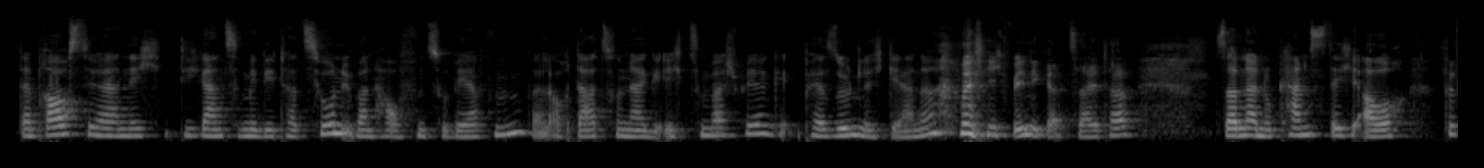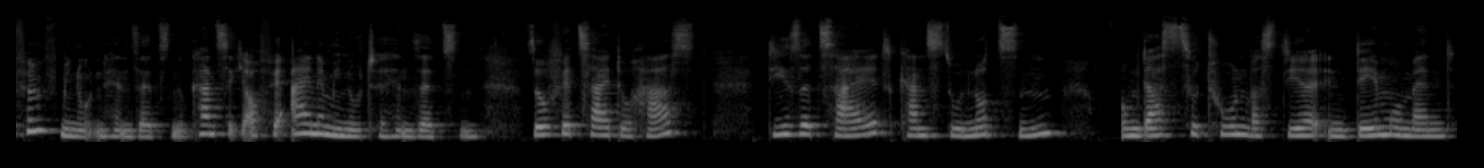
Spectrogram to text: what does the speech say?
dann brauchst du ja nicht die ganze Meditation über den Haufen zu werfen, weil auch dazu neige ich zum Beispiel persönlich gerne, wenn ich weniger Zeit habe, sondern du kannst dich auch für fünf Minuten hinsetzen, du kannst dich auch für eine Minute hinsetzen. So viel Zeit du hast, diese Zeit kannst du nutzen, um das zu tun, was dir in dem Moment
